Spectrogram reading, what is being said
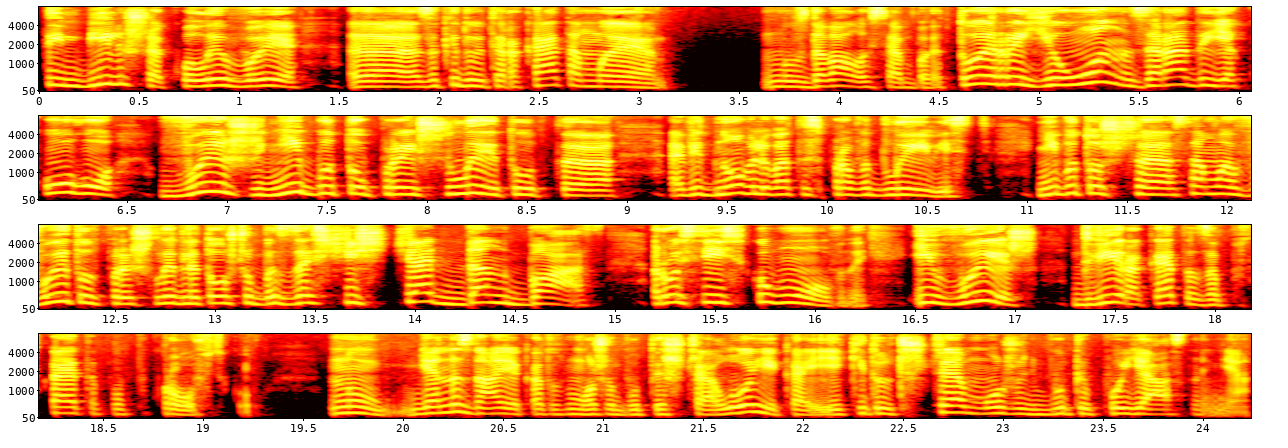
Тим більше, коли ви е, закидуєте ракетами. Ну, здавалося б, той регіон, заради якого ви ж нібито прийшли тут е, відновлювати справедливість. Нібито ж е, саме ви тут прийшли для того, щоб захищати Донбас російськомовний. І ви ж дві ракети запускаєте по Покровську. Ну я не знаю, яка тут може бути ще логіка, і які тут ще можуть бути пояснення,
